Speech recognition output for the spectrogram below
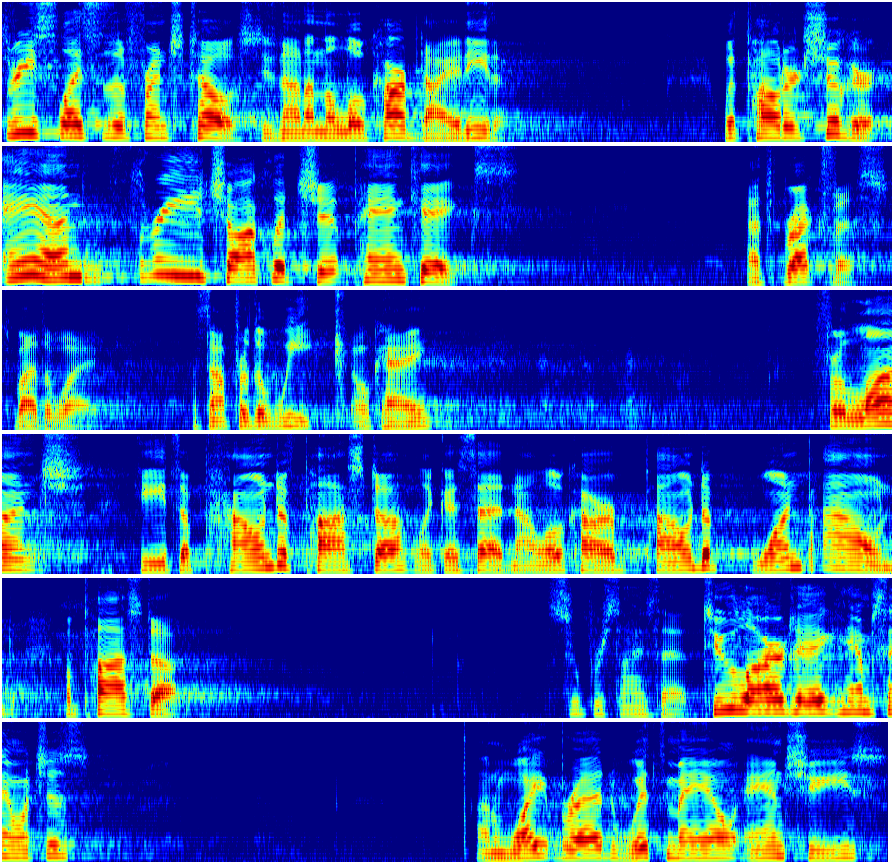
three slices of French toast. He's not on the low carb diet either. with powdered sugar and three chocolate chip pancakes. That's breakfast, by the way. That's not for the week, okay? For lunch, he eats a pound of pasta, like I said, not low carb, pound of one pound of pasta. Supersize that. Two large egg ham sandwiches on white bread with mayo and cheese.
